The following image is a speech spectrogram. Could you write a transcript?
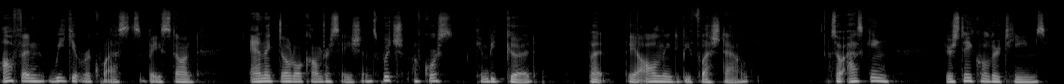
Often we get requests based on anecdotal conversations, which of course can be good, but they all need to be fleshed out. So asking your stakeholder teams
